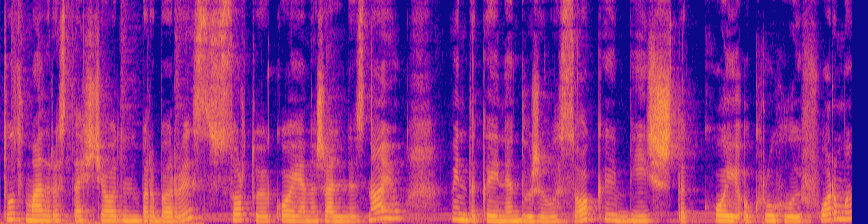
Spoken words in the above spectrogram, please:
Тут в мене росте ще один барбарис, сорту якої я, на жаль, не знаю. Він такий не дуже високий, більш такої округлої форми.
